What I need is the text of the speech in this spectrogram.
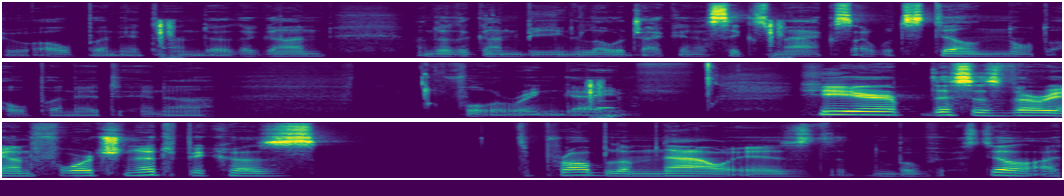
to open it under the gun under the gun being low jack in a 6 max I would still not open it in a full ring game here, this is very unfortunate because the problem now is that still I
